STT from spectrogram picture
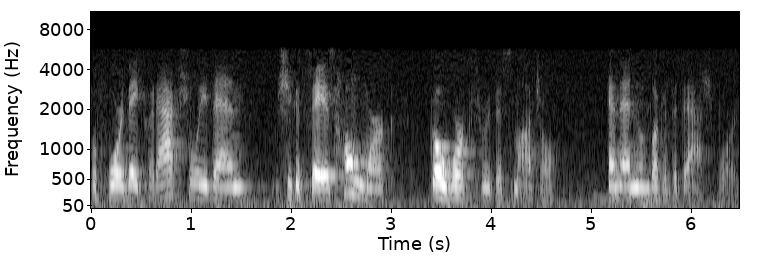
before they could actually then, she could say as homework, go work through this module and then look at the dashboard.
